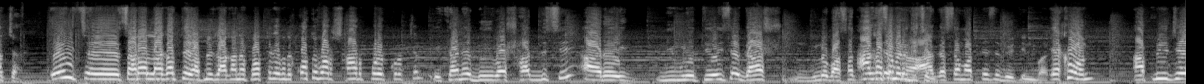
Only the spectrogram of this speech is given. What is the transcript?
আচ্ছা এই চারা লাগাতে আপনি লাগানোর পর থেকে মানে কতবার সার প্রয়োগ করেছেন? এখানে দুইবার সার দিছি আর ওই নিমরতি হয়েছে গাছগুলো বাঁচাতে আগাছা মেরে দিচ্ছেন। আগাছা মারতে হয়েছে দুই তিনবার। এখন আপনি যে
